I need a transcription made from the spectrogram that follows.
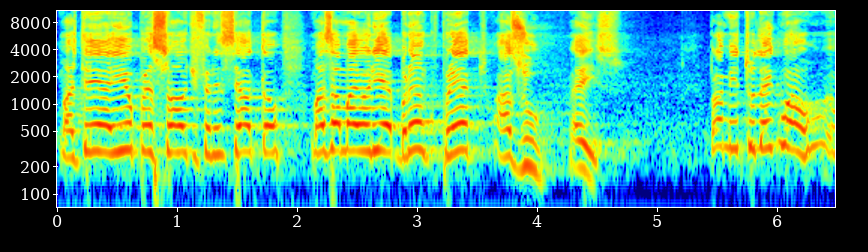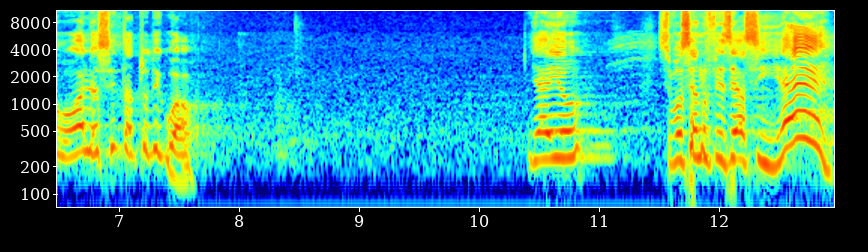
Mas tem aí o pessoal diferenciado. Então, mas a maioria é branco, preto, azul. É isso. Para mim tudo é igual. Eu olho assim, está tudo igual. E aí, eu, se você não fizer assim, é,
